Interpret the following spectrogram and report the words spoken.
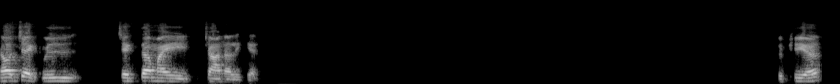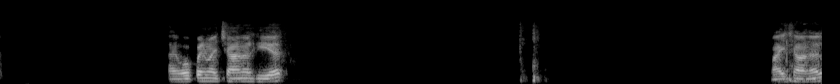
Now check, we'll check the my channel here. Look here. I open my channel here. My channel.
